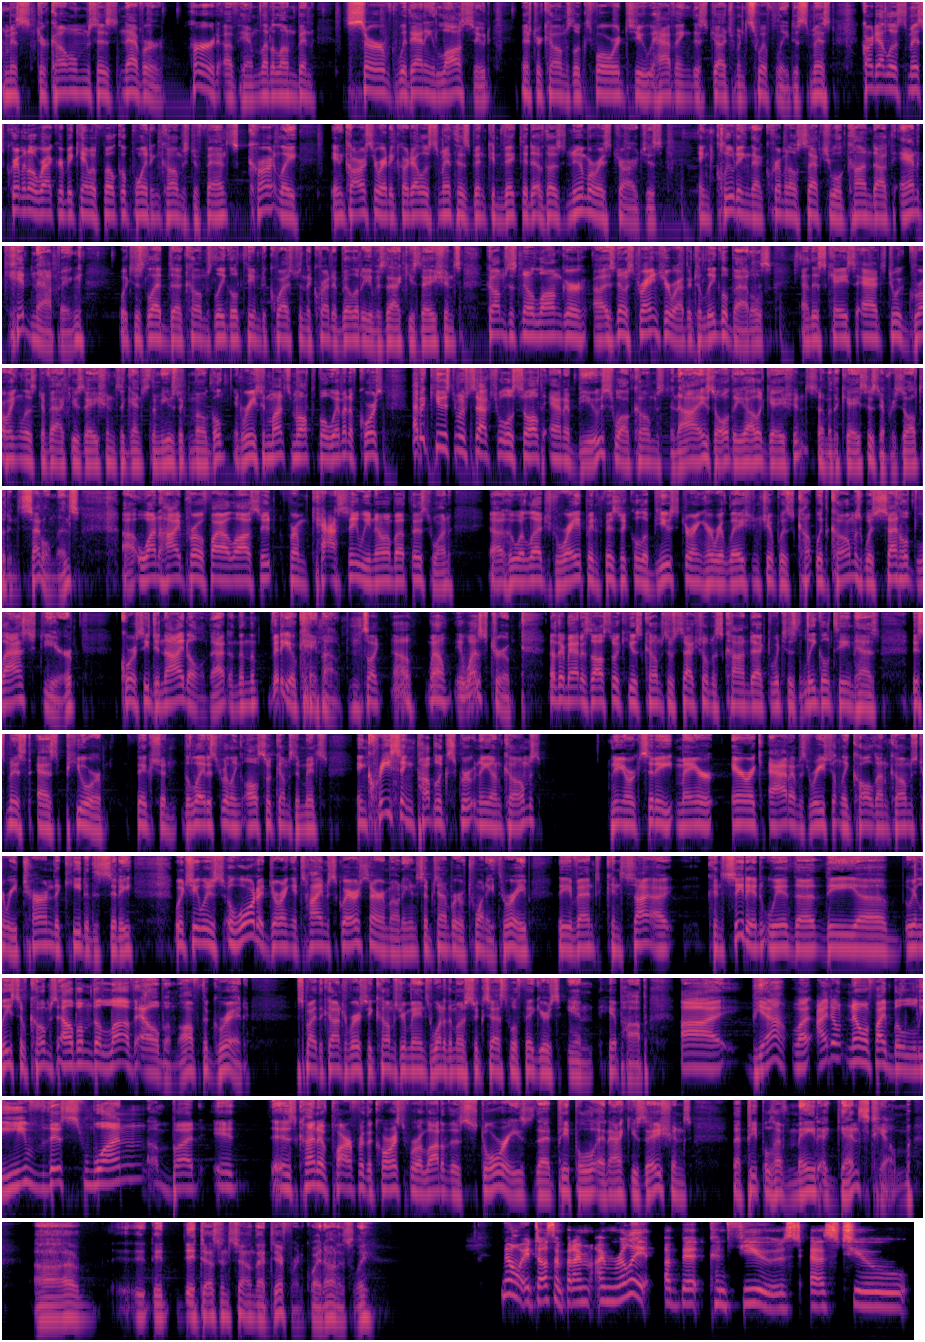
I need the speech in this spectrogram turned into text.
Mr. Combs has never heard of him, let alone been served with any lawsuit. Mr. Combs looks forward to having this judgment swiftly dismissed. Cardello Smith's criminal record became a focal point in Combs' defense. Currently incarcerated, Cardello Smith has been convicted of those numerous charges, including that criminal sexual conduct and kidnapping, which has led uh, Combs' legal team to question the credibility of his accusations. Combs is no longer uh, is no stranger rather to legal battles, and this case adds to a growing list of accusations against the music mogul. In recent months, multiple women, of course, have accused him of sexual assault and abuse. While Combs denies all the allegations, some of the cases have resulted in settlements. Uh, one high-profile lawsuit from Cassie, we know about this one. Uh, who alleged rape and physical abuse during her relationship was, with Combs was settled last year. Course, he denied all of that, and then the video came out. It's like, oh, well, it was true. Another man has also accused Combs of sexual misconduct, which his legal team has dismissed as pure fiction. The latest ruling also comes amidst increasing public scrutiny on Combs. New York City Mayor Eric Adams recently called on Combs to return the key to the city, which he was awarded during a Times Square ceremony in September of 23. The event uh, conceded with uh, the uh, release of Combs' album, The Love Album, off the grid. Despite the controversy, Combs remains one of the most successful figures in hip hop. Uh, yeah, well, I don't know if I believe this one, but it is kind of par for the course for a lot of the stories that people and accusations that people have made against him. Uh, it, it it doesn't sound that different, quite honestly. No, it doesn't. But I'm I'm really a bit confused as to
